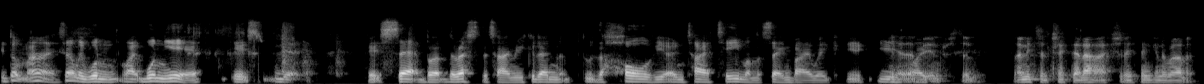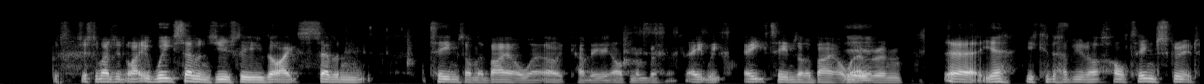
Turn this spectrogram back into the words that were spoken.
it don't matter. It's only one like one year. It's yeah. it's set, but the rest of the time you could end up with the whole of your entire team on the same bye week. You, you yeah, that'd like, be interesting. I need to check that out. Actually, thinking about it. Just imagine, like week seven's usually you've got like seven teams on the buy or whatever. Oh, it can be odd number. Eight week, eight teams on a buy or whatever, and uh, yeah, you could have your whole team screwed.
